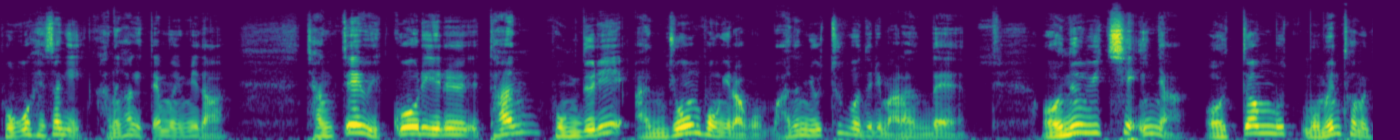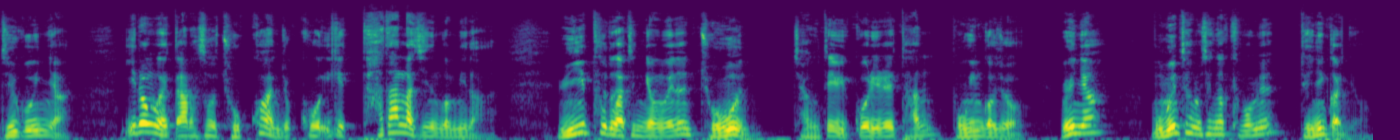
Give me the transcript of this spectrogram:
보고 해석이 가능하기 때문입니다. 장대 윗꼬리를 단 봉들이 안 좋은 봉이라고 많은 유튜버들이 말하는데 어느 위치에 있냐, 어떤 모멘텀을 들고 있냐 이런 거에 따라서 좋고 안 좋고 이게 다 달라지는 겁니다. 윙이푸드 같은 경우에는 좋은 장대 윗꼬리를 단 봉인 거죠. 왜냐? 모멘텀을 생각해보면 되니까요.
